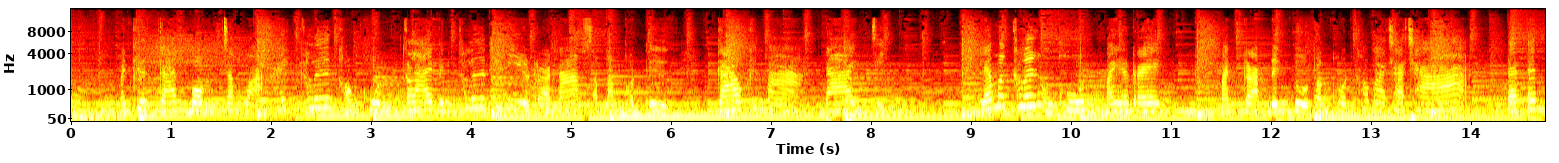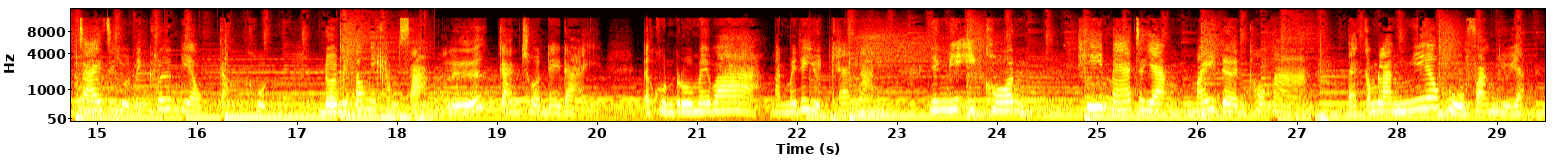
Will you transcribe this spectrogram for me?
ง มันคือการบ่มจังหวะให้คลื่นของคุณกลายเป็นคลื่นที่มีระนาบสำหรับคนอื่น ก้าวขึ้นมาได้จริง และเมื่อคลื่นของคุณไม่เร่ง มันกลับดึงดูดบางคนเข้ามาช้าๆ แต่เต็มใจจะอยู่ในคลื่นเดียวกับคุณ โดยไม่ต้องมีคำสั่งหรือการชวนใด ๆ แต่คุณรู้ไหมว่ามันไม่ได้หยุดแค่นั้น ยังมีอีกคนที่แม้จะยังไม่เดินเข้ามา แต่กำลังเงี่ยวหูฟังอยู่อย่างเ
